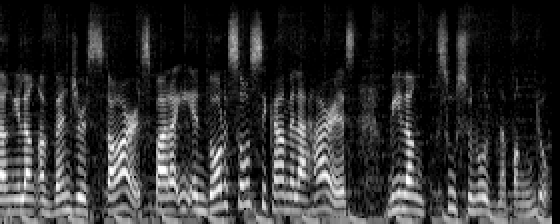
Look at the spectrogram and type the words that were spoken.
ang ilang Avenger stars para i-endorso si Kamala Harris bilang susunod na Pangulo.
